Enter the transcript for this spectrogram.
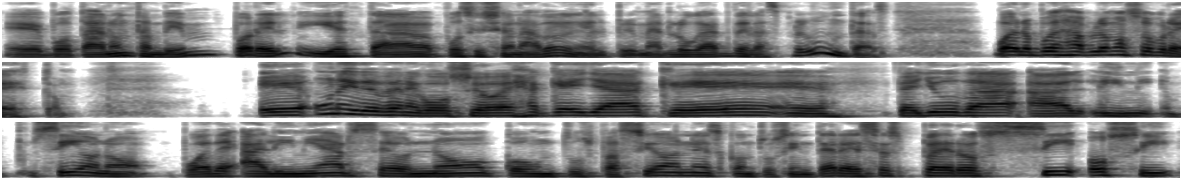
eh, votaron también por él y está posicionado en el primer lugar de las preguntas. Bueno, pues hablemos sobre esto. Eh, una idea de negocio es aquella que eh, te ayuda a, sí o no, puede alinearse o no con tus pasiones, con tus intereses, pero sí o sí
